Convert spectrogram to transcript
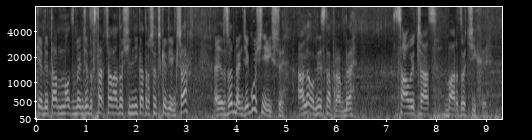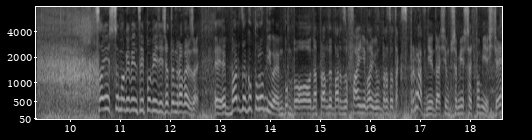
kiedy tam moc będzie dostarczana do silnika troszeczkę większa, e, że będzie głośniejszy, ale on jest naprawdę cały czas bardzo cichy. Co jeszcze mogę więcej powiedzieć o tym rowerze? E, bardzo go polubiłem, bo, naprawdę bardzo fajnie, bardzo tak sprawnie da się przemieszczać po mieście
